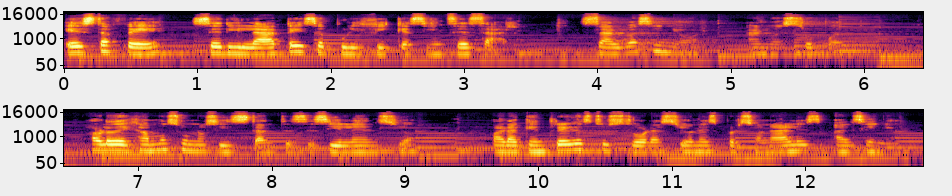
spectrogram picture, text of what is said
esta fe se dilate y se purifique sin cesar. Salva, Señor, a nuestro pueblo. Ahora dejamos unos instantes de silencio para que entregues tus oraciones personales al Señor.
